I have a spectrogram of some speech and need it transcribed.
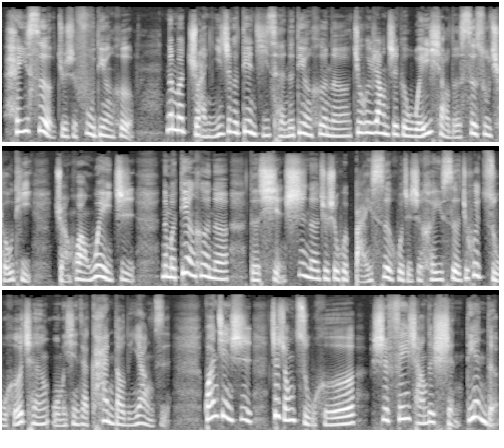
黑色就是负电荷。那么转移这个电极层的电荷呢，就会让这个微小的色素球体转换位置。那么电荷呢的显示呢，就是会白色或者是黑色，就会组合成我们现在看到的样子。关键是这种组合是非常的省电的。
